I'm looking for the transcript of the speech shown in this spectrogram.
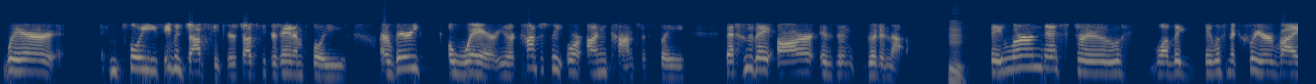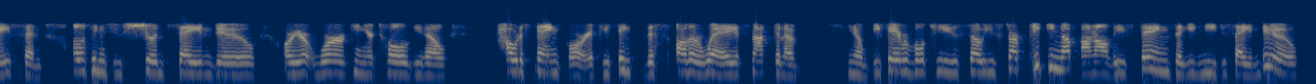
where employees, even job seekers, job seekers and employees, are very aware, either consciously or unconsciously, that who they are isn't good enough. Hmm. They learn this through well, they they listen to career advice and all the things you should say and do, or you're at work and you're told, you know, how to think, or if you think this other way, it's not going to, you know, be favorable to you. So you start picking up on all these things that you need to say and do,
